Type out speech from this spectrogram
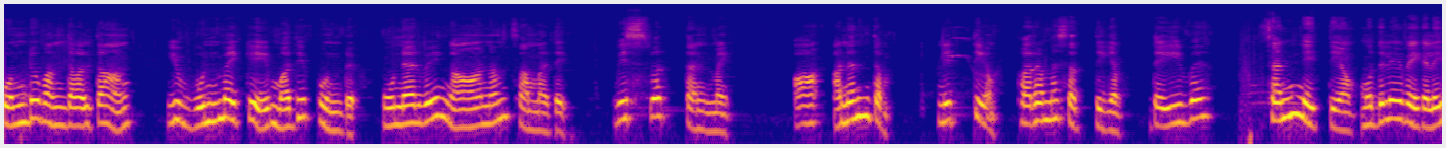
கொண்டு வந்தால்தான் இவ்வுண்மைக்கு மதிப்புண்டு. உணர்வே ஞானம் சமதை விஸ்வத்தன்மை அனந்தம் நித்தியம் பரமசத்தியம் தெய்வ சந்நித்தியம் முதலியவைகளை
